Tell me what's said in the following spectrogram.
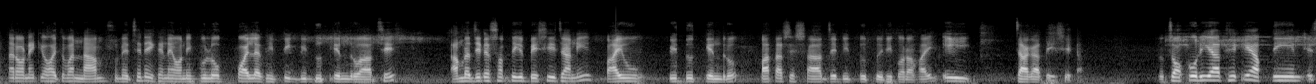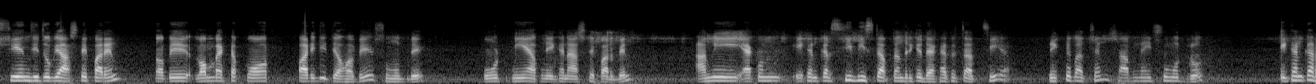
আপনারা অনেকে হয়তো বা নাম শুনেছেন, এখানে অনেকগুলো কয়লা ভিত্তিক বিদ্যুৎ কেন্দ্র আছে। আমরা যেটা সব থেকে বেশি জানি, বায়ু বিদ্যুৎ কেন্দ্র, বাতাসের সাহায্যে বিদ্যুৎ তৈরি করা হয় এই জায়গাতেই সেটা। তো চকরিয়া থেকে আপনি সিএনজি যোগে আসতে পারেন, তবে লম্বা একটা পথ পাড়ি দিতে হবে সমুদ্রে। বোট নিয়ে আপনি এখানে আসতে পারবেন। আমি এখন এখানকার সি বিচটা আপনাদেরকে দেখাতে চাচ্ছি। দেখতে পাচ্ছেন, সামনে সমুদ্র। এখানকার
